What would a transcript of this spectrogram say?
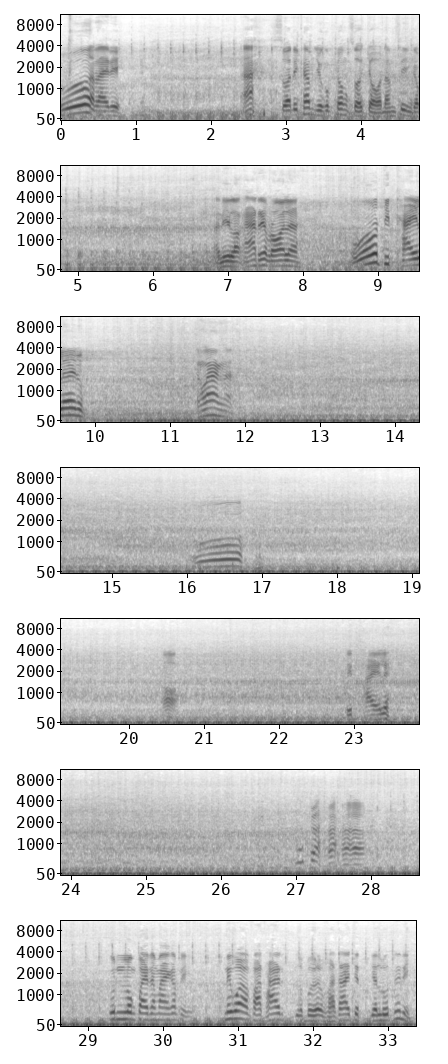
โอ้อะไรดิ อะ สวัสดีครับอยู่กับช่องโสจดัมซิ่งครับ อันนี้ลองอาร์ตเรียบร้อยเลยโอ้ติดไข่เลยหนูข้างล่างอะ โอ้อ๋อติดไข่เลย คุณลงไปทำไมครับนี่นึกว่าฝาท้ายระเบิดฝาท้ายจะจะหลุดนะนี่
